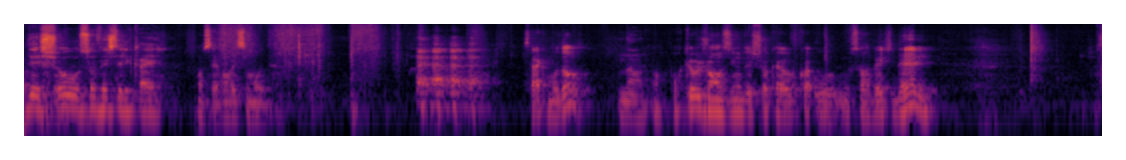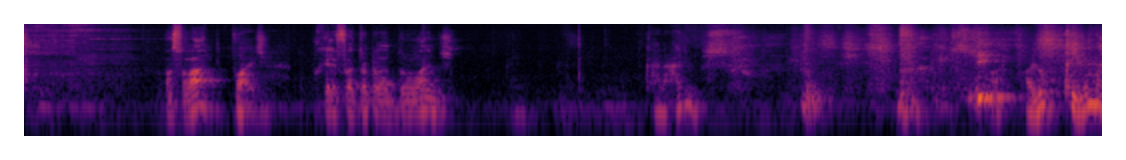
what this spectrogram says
Deixou o sorvete dele cair. Não sei, vamos ver se muda. Será que mudou? Não. Não, Porque o Joãozinho deixou cair o, o- o sorvete dele? Posso falar? Pode. Porque ele foi atropelado por um ônibus. Caralho, bicho. Olha o clima.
